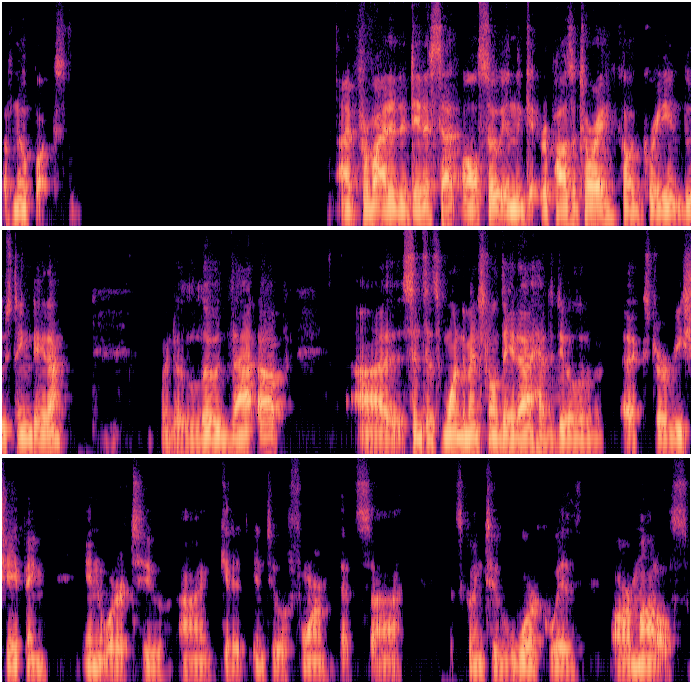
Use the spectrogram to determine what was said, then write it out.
of notebooks. I've provided a data set also in the Git repository called gradient boosting data. We're going to load that up. Uh, since it's one-dimensional data, I had to do a little bit extra reshaping in order to uh, get it into a form that's that's going to work with our models.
